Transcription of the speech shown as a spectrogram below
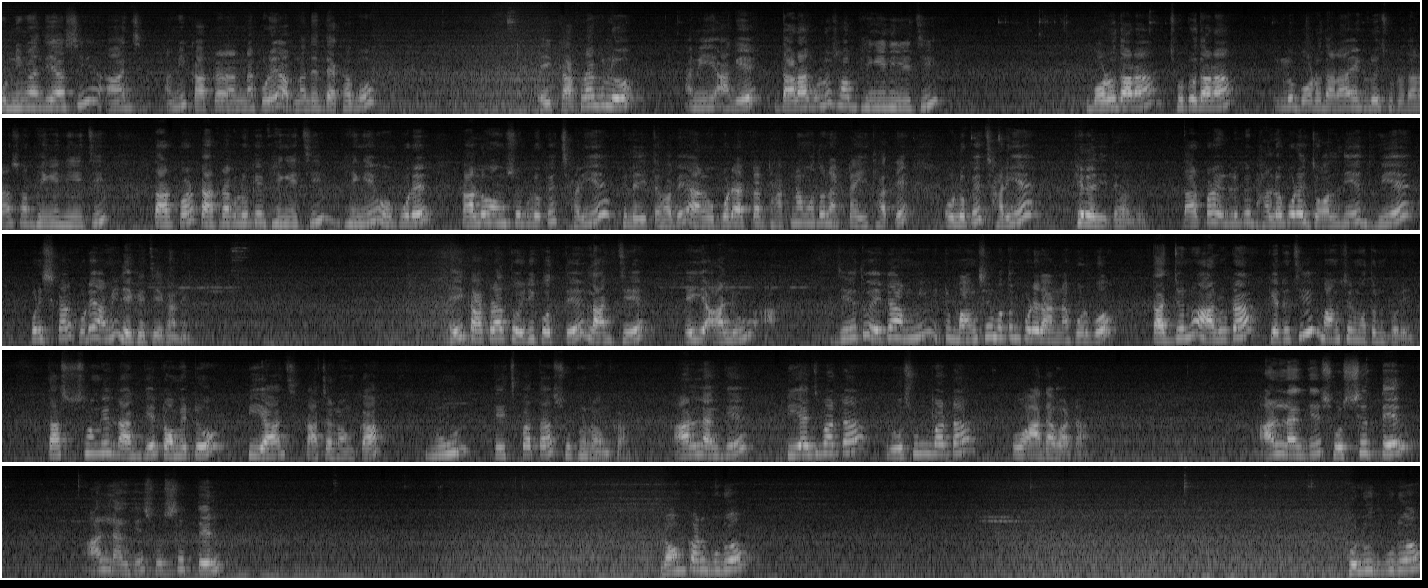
পূর্ণিমা দিয়ে আসি। আজ আমি কাঁকড়া রান্না করে আপনাদের দেখাবো। এই কাঁকড়াগুলো আমি আগে দাঁড়াগুলো সব ভেঙে নিয়েছি। বড় দাঁড়া, ছোট দাঁড়া, এগুলো বড় দাঁড়া, এগুলো ছোট দাঁড়া সব ভেঙে নিয়েছি। তারপর কাঁকড়াগুলোকে ভেঙেছি। ভেঙে ওপরের কালো অংশগুলোকে ছাড়িয়ে ফেলে দিতে হবে। আর ওপরে একটা ঢাকনা মতন একটা ই থাকে, ওগুলোকে ছাড়িয়ে ফেলে দিতে হবে। তারপর এগুলোকে ভালো করে জল দিয়ে ধুয়ে পরিষ্কার করে আমি রেখেছি এখানে। এই কাঁকড়া তৈরি করতে লাগছে এই আলু। যেহেতু এটা আমি একটু মাংসের মতন করে রান্না করব, তার জন্য আলুটা কেটেছি মাংসের মতন করে। তার সঙ্গে লাগছে টমেটো, পেঁয়াজ, কাঁচা লঙ্কা, নুন, তেজপাতা, শুকনো লঙ্কা। আর লাগছে পেঁয়াজ বাটা, রসুন বাটা ও আদা বাটা। আর লাগছে সর্ষের তেল আর লাগছে সর্ষের তেল, লঙ্কার গুঁড়ো, হলুদ গুঁড়ো,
